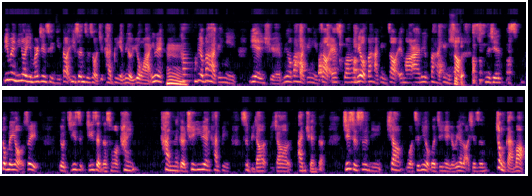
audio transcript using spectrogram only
因为你有 emergency，你到医生诊所去看病也没有用啊，因为嗯，他没有办法给你验血，没有办法给你照 X 光，没有办法给你照 MRI，没有办法给你照那些都没有，所以有急诊急诊的时候看看那个去医院看病是比较比较安全的。即使是你像我曾经有过经验，有一位老先生重感冒，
